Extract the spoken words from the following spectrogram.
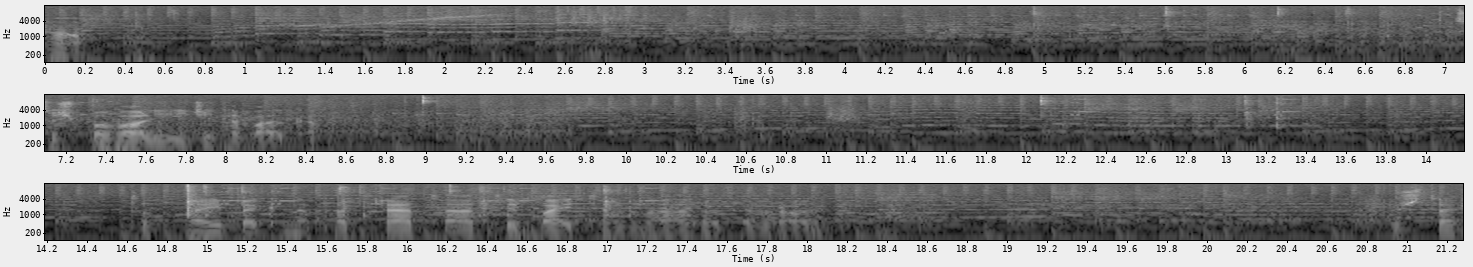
Aha. Coś powoli idzie ta walka. To payback na Patrata, ty bajtem na rock'n'roll. Już tak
